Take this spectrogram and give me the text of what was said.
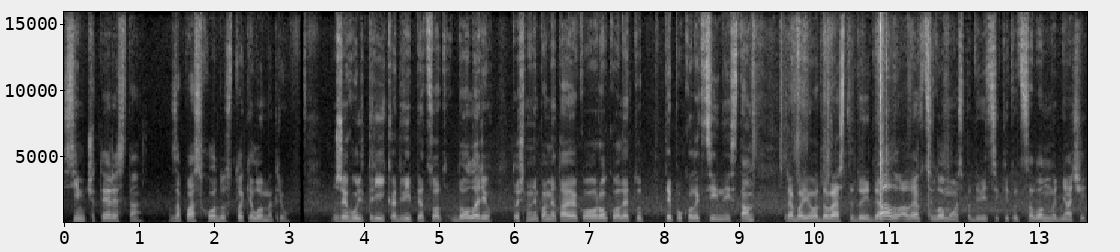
7400, запас ходу 100 км. Жигуль трійка 2500 доларів. Точно не пам'ятаю якого року, але тут типу колекційний стан. Треба його довести до ідеалу, але в цілому, ось подивіться, який тут салон моднячий.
